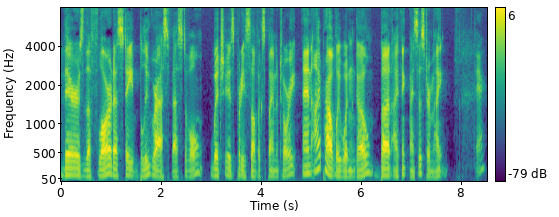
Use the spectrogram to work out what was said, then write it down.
There's the Florida State Bluegrass Festival, which is pretty self explanatory, and I probably wouldn't go, but I think my sister might. Fair.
